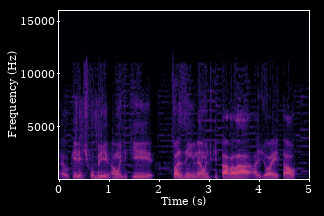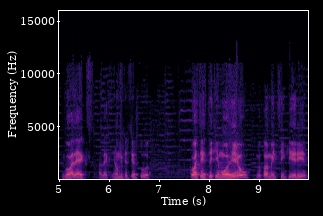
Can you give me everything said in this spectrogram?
eu queria descobrir aonde que. Sozinho, né? Onde que estava lá a joia e tal. Igual Alex. Alex realmente acertou. Eu acertei quem morreu, totalmente sem querer,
